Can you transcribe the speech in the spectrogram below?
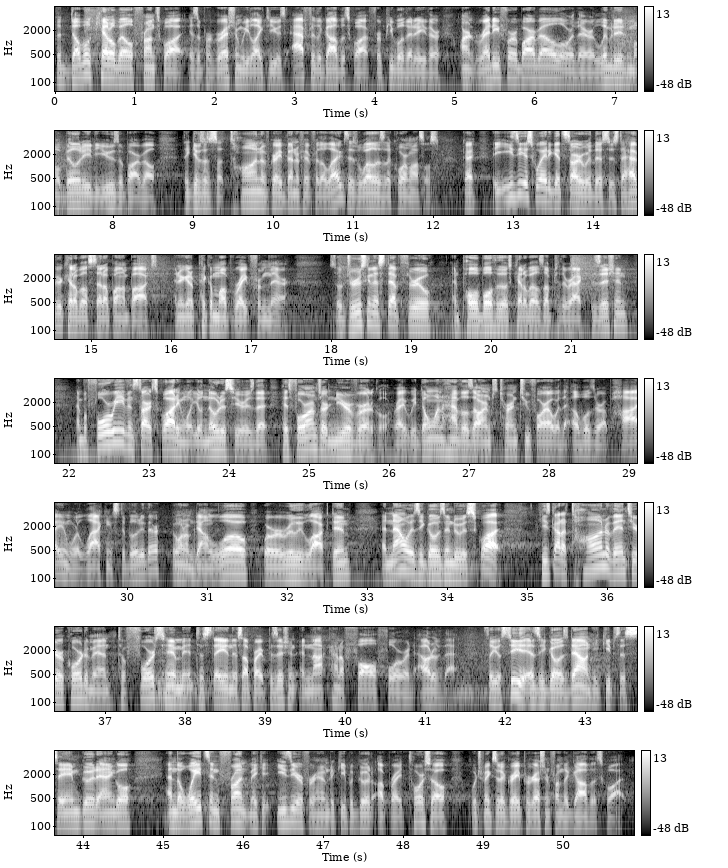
The double kettlebell front squat is a progression we like to use after the goblet squat for people that either aren't ready for a barbell or they're limited in mobility to use a barbell. That gives us a ton of great benefit for the legs as well as the core muscles. Okay? The easiest way to get started with this is to have your kettlebell set up on a box and you're gonna pick them up right from there. So Drew's gonna step through and pull both of those kettlebells up to the rack position. And before we even start squatting, what you'll notice here is that his forearms are near vertical, right? We don't wanna have those arms turned too far out where the elbows are up high and we're lacking stability there. We want them down low where we're really locked in. And now as he goes into his squat, he's got a ton of anterior core demand to force him to stay in this upright position and not kind of fall forward out of that. So you'll see as he goes down, he keeps the same good angle and the weights in front make it easier for him to keep a good upright torso, which makes it a great progression from the goblet squat.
